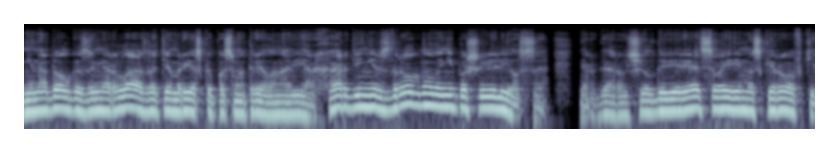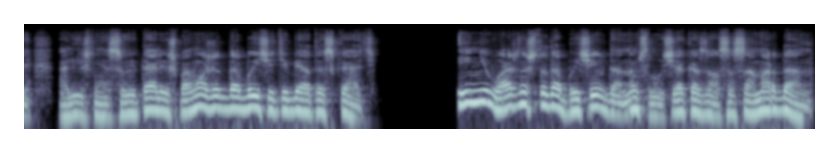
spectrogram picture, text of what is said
Ненадолго замерла, а затем резко посмотрела наверх. Харди не вздрогнул и не пошевелился. Иргар учил доверять своей маскировке, а лишняя суета лишь поможет добыче тебя отыскать. И не важно, что добычей в данном случае оказался сам Ардан.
